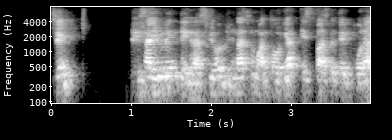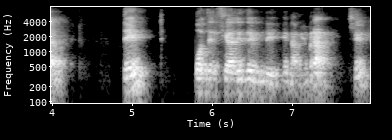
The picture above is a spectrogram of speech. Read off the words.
¿Sí? Entonces hay una integración, una sumatoria espacio-temporal de potenciales de, la membrana. ¿sí?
